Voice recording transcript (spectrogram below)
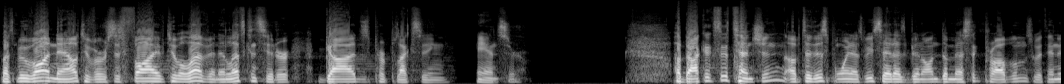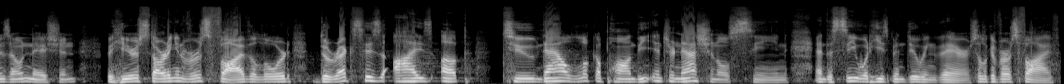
Let's move on now to verses 5 to 11 and let's consider God's perplexing answer. Habakkuk's attention up to this point, as we said, has been on domestic problems within his own nation. But here, starting in verse 5, the Lord directs his eyes up to now look upon the international scene and to see what he's been doing there. So look at verse 5.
